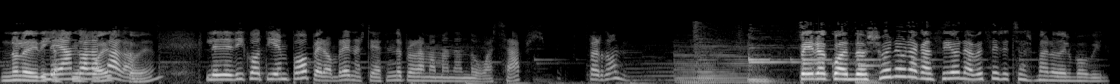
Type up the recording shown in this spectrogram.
no le dedicas tiempo a, la Esto, ¿eh? Le dedico tiempo, pero hombre, no estoy haciendo el programa mandando WhatsApps. Perdón. Pero cuando suena una canción, a veces echas mano del móvil.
